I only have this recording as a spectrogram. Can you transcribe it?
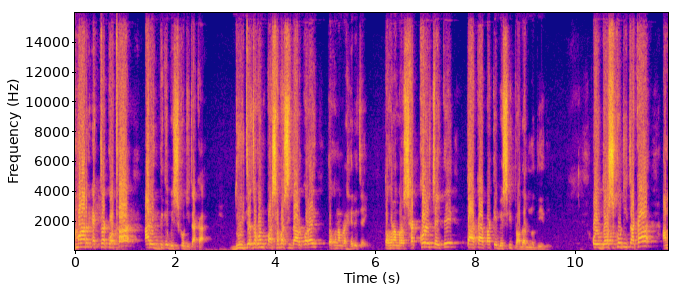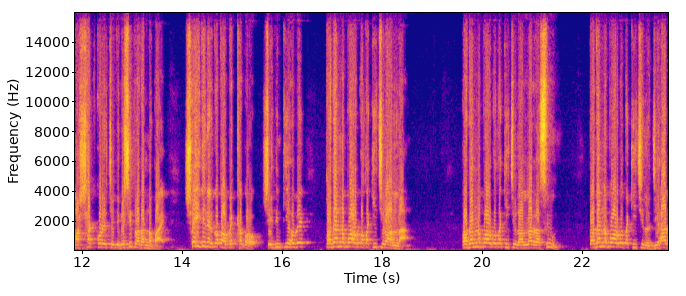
আমার একটা কথা, আরেকদিকে বিশ কোটি টাকা। দুইটা যখন পাশাপাশি দাঁড় করাই, তখন আমরা হেরে যাই। তখন আমরা স্বাক্ষরের চাইতে টাকাটাকে বেশি প্রাধান্য দিয়ে দিই। ওই দশ কোটি টাকা আমার স্বাক্ষরের চাইতে বেশি প্রাধান্য পায়। সেই দিনের কথা অপেক্ষা করো। সেই দিন কি হবে? প্রাধান্য পাওয়ার কথা কি ছিল আল্লাহ? প্রাধান্য পাওয়ার কথা কি ছিল আল্লাহর রাসুল? প্রাধান্য পাওয়ার কথা কি ছিল? জিহাদ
